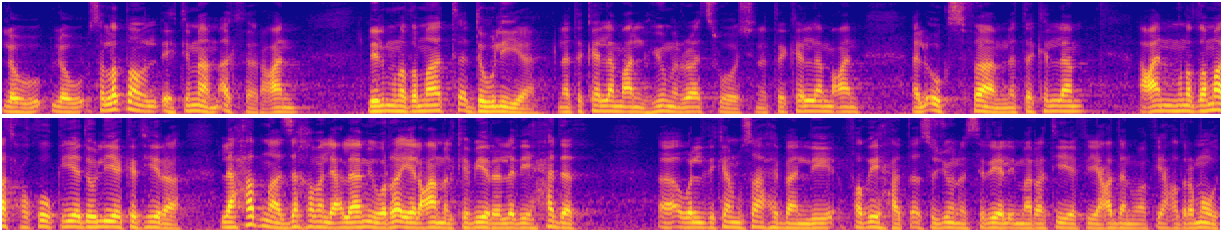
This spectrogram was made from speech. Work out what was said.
لو لو سلطنا الاهتمام أكثر عن للمنظمات الدولية نتكلم عن الهيومن رايتس ووتش نتكلم عن الأوكسفام نتكلم عن منظمات حقوقية دولية كثيرة. لاحظنا الزخم الإعلامي والرأي العام الكبير الذي حدث آه، والذي كان مصاحبا لفضيحة السجون السرية الإماراتية في عدن وفي حضرموت.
